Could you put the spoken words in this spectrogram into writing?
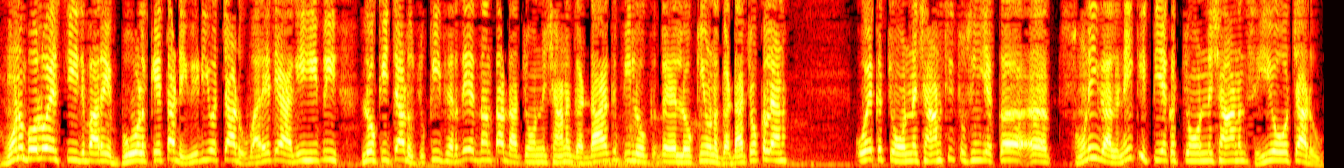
ਹੁਣ ਬੋਲੋ ਇਸ ਚੀਜ਼ ਬਾਰੇ, ਬੋਲ ਕੇ ਤੁਹਾਡੀ ਵੀਡੀਓ ਝਾੜੂ ਬਾਰੇ ਤੇ ਆ ਗਈ ਸੀ ਵੀ ਲੋਕੀ ਝਾੜੂ ਚੁੱਕੀ ਫਿਰਦੇ ਇਦਾਂ ਤੁਹਾਡਾ ਚੋਣ ਨਿਸ਼ਾਨ ਗੱਡਾ ਕਿ ਵੀ ਲੋਕ ਲੋਕੀ ਹੁਣ ਗੱਡਾ ਚੁੱਕ ਲੈਣ। ਉਹ ਇੱਕ ਚੋਣ ਨਿਸ਼ਾਨ ਸੀ, ਤੁਸੀਂ ਇੱਕ ਸੋਹਣੀ ਗੱਲ ਨਹੀਂ ਕੀਤੀ, ਇੱਕ ਚੋਣ ਨਿਸ਼ਾਨ ਸੀ ਉਹ ਝਾੜੂ।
